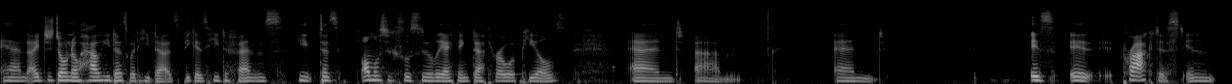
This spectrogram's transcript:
and I just don't know how he does what he does because he defends, he does almost exclusively, I think, death row appeals and, um, and is, practiced in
